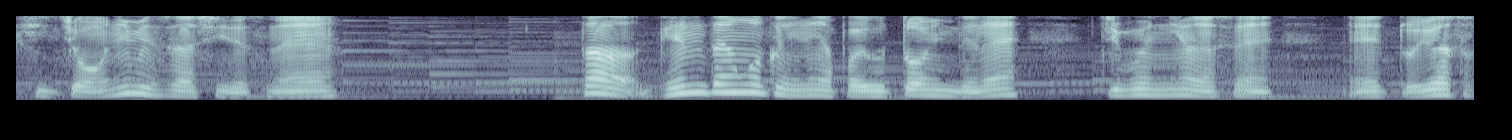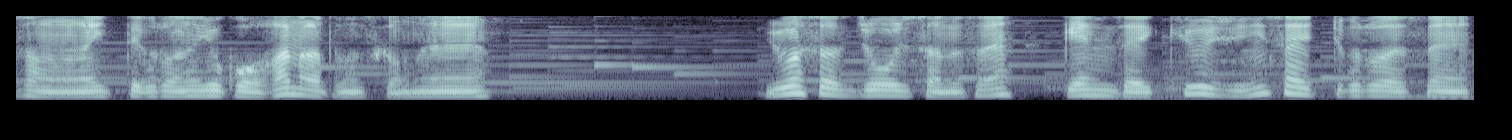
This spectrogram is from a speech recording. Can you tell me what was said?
非常に珍しいですね。ただ、現代音楽にね、やっぱり疎いんでね、自分にはですね、えっ、ー、と、湯浅さんが言ってることはね、よくわかんなかったんですけどね。湯浅ジョージさんですね、現在92歳ってことはですね、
